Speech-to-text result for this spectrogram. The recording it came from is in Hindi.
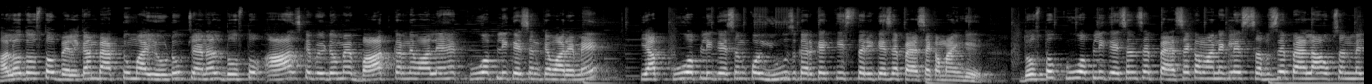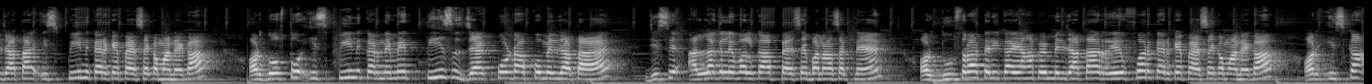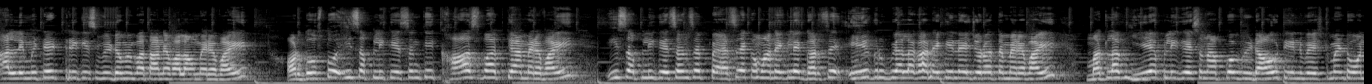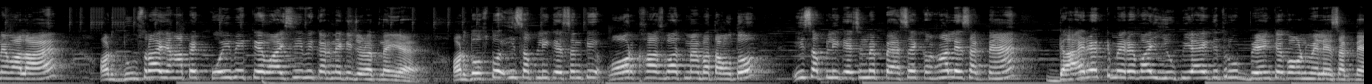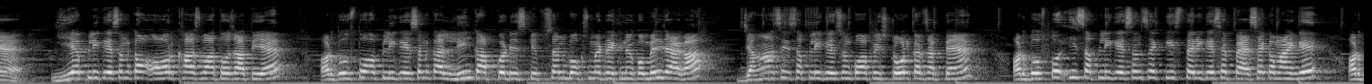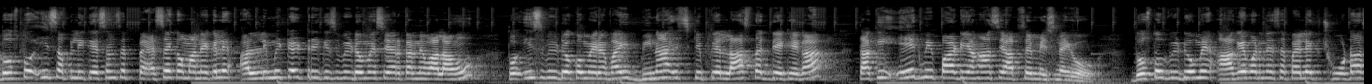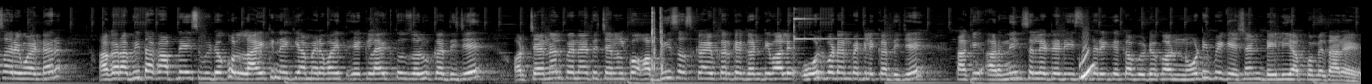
हेलो दोस्तों welcome back to my YouTube channel दोस्तों, आज के वीडियो में बात करने वाले हैं कू एप्लीकेशन के बारे में कि आप कू एप्लीकेशन को यूज़ करके किस तरीके से पैसे कमाएँगे। दोस्तों कू एप्लीकेशन से पैसे कमाने के लिए सबसे पहला ऑप्शन मिल जाता है स्पिन करके पैसे कमाने का। और दोस्तों स्पिन करने में 30 जैकपॉट आपको मिल जाता है, जिससे अलग लेवल का आप पैसे बना सकते हैं। और दूसरा तरीका यहाँ पे मिल जाता है रेफर करके पैसे कमाने का। और इसका अनलिमिटेड ट्रिक इस वीडियो में बताने वाला हूँ मेरे भाई। और दोस्तों, इस एप्लीकेशन की खास बात क्या है मेरे भाई? इस एप्लीकेशन से पैसे कमाने के लिए घर से एक रुपया लगाने की नहीं ज़रूरत है मेरे भाई। मतलब ये एप्लीकेशन आपको विदाउट इन्वेस्टमेंट होने वाला है। और दूसरा, यहाँ पे कोई भी केवाईसी भी करने की ज़रूरत नहीं है। और दोस्तों, इस एप्लीकेशन की और खास बात मैं बताऊँ तो इस एप्लीकेशन में पैसे कहाँ ले सकते हैं? डायरेक्ट मेरे भाई यूपीआई के थ्रू बैंक अकाउंट में ले सकते हैं। ये एप्लीकेशन का और खास बात हो जाती है। और दोस्तों एप्लीकेशन का लिंक आपको डिस्क्रिप्शन बॉक्स में देखने को मिल जाएगा, जहाँ से इस एप्लीकेशन को आप इंस्टॉल कर सकते हैं। और दोस्तों, इस एप्लीकेशन से किस तरीके से पैसे कमाएँगे? और दोस्तों, इस एप्लीकेशन से पैसे कमाने के लिए अनलिमिटेड ट्रिक इस वीडियो में शेयर करने वाला हूँ। तो इस वीडियो को मेरे भाई बिना स्किप के लास्ट तक देखेगा, ताकि एक भी पार्ट यहाँ से आपसे मिस नहीं हो। दोस्तों, वीडियो में आगे बढ़ने से पहले एक छोटा सा रिमाइंडर। अगर अभी तक आपने इस वीडियो को लाइक नहीं किया, मेरे भाई तो एक लाइक तो ज़रूर कर दीजिए और चैनल पे नए तो चैनल को अभी सब्सक्राइब करके घंटी वाले ओल बटन पे क्लिक कर दीजिए ताकि अर्निंग से रिलेटेड इसी तरीके का वीडियो का नोटिफिकेशन डेली आपको मिलता रहे।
